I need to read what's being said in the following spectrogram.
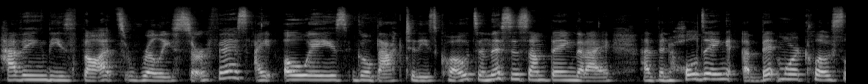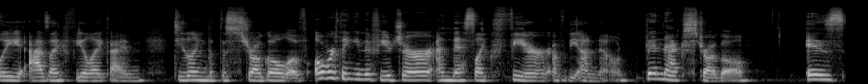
having these thoughts really surface, I always go back to these quotes. And this is something that I have been holding a bit more closely as I feel like I'm dealing with the struggle of overthinking the future and this like fear of the unknown. The next struggle is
